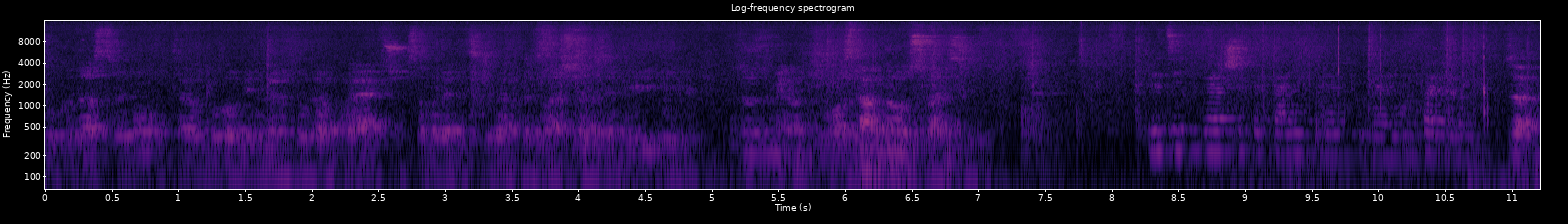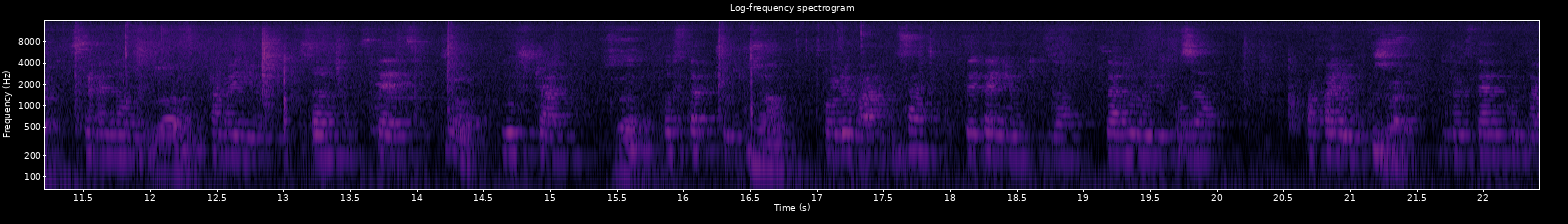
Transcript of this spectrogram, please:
був кадастровий номер, треба було, він виготовляв проект, щоб встановити цільове призначення землі і Зрозуміло. можна на було 31 питання порядку денного. Федоров, За. Семенович, Хамедюк, Стець, Лущан, Остапчук, За. Польова, Циканюк, Загоруйко, Пахалюк, За. Дрозденко, за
